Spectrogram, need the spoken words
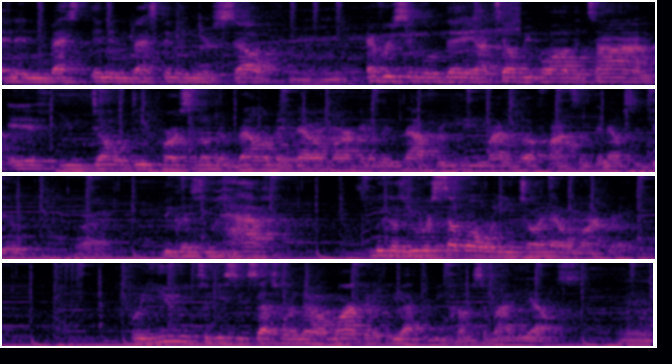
and invest in investing in yourself. Mm-hmm. Every single day, I tell people all the time: if you don't do personal development, network marketing is not for you. You might as well find something else to do Right. because you have because you were someone when you joined network marketing. For you to be successful in network marketing, you have to become somebody else. Mm.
